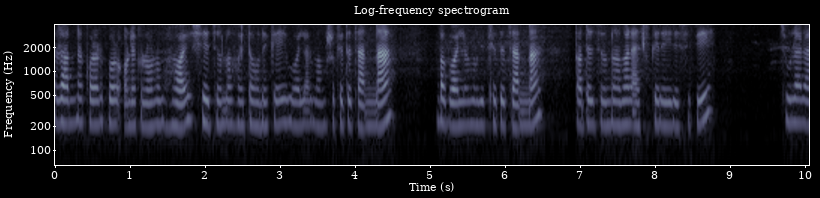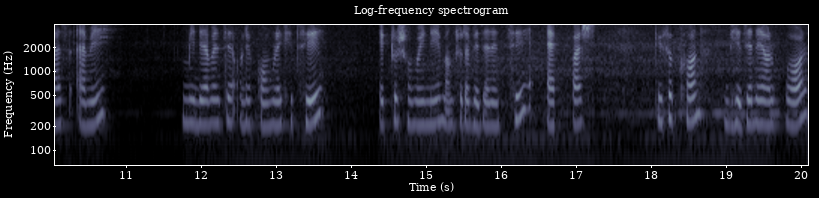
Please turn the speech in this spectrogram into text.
রান্না করার পর অনেক নরম হয়, সেজন্য হয়তো অনেকেই ব্রয়লার মাংস খেতে চান না বা ব্রয়লার মুরগি খেতে চান না। তাদের জন্য আমার আজকের এই রেসিপি চুলার আঁচ আমি মিডিয়ামের চেয়ে অনেক কম রেখেছি। একটু সময় নিয়ে মাংসটা ভেজে নিচ্ছি। এক পাশ কিছুক্ষণ ভেজে নেওয়ার পর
